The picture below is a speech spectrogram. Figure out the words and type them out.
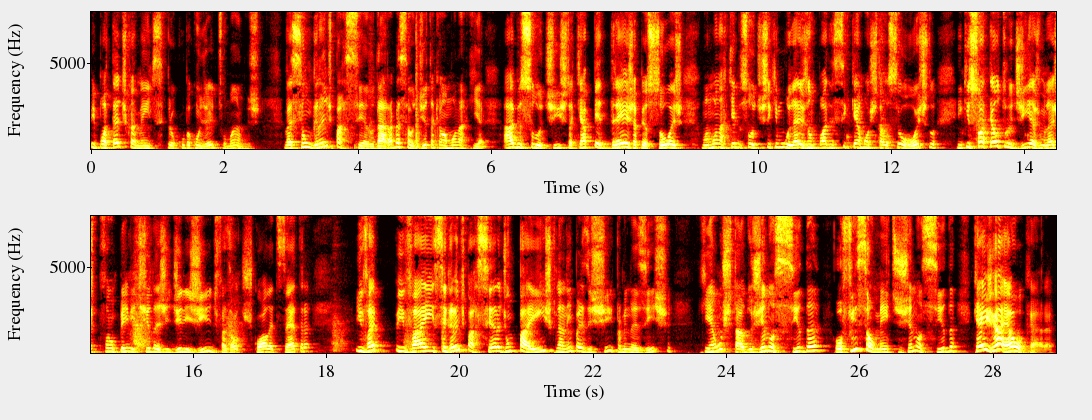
hipoteticamente se preocupa com os direitos humanos vai ser um grande parceiro da Arábia Saudita, que é uma monarquia absolutista, que apedreja pessoas, uma monarquia absolutista em que mulheres não podem sequer mostrar o seu rosto, em que só até outro dia as mulheres foram permitidas de dirigir, de fazer autoescola, etc. E vai, e vai ser grande parceira de um país que não é nem para existir, para mim não existe, que é um Estado genocida, oficialmente genocida, que é Israel, cara.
